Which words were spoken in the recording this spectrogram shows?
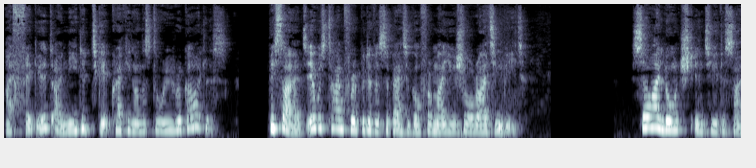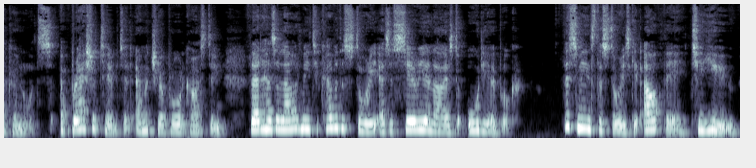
I figured I needed to get cracking on the story regardless. Besides, it was time for a bit of a sabbatical from my usual writing beat. So I launched into The Psychonauts, a brash attempt at amateur broadcasting that has allowed me to cover the story as a serialized audiobook. This means the stories get out there, to you,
